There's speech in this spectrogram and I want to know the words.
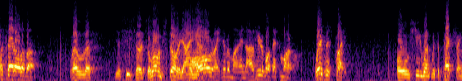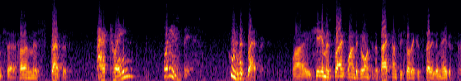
What's that all about? Well, uh, you see, sir, it's a long story. I. Uh... All right, never mind. I'll hear about that tomorrow. Where's Miss Price? Oh, she went with the pack train, sir. Her and Miss Bradford. Pack train? What is this? Who's Miss Bradford? Why, she and Miss Price wanted to go into the back country so they could study the natives, sir.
